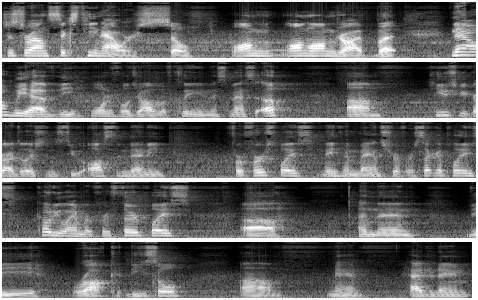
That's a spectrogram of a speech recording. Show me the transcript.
just around 16 hours, so long, long, long drive. But now we have the wonderful job of cleaning this mess up. Um, huge congratulations to Austin Denny for first place, Nathan Banstra for second place, Cody Lambert for third place, uh, and then the Rock Diesel. Um, man, had your name,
